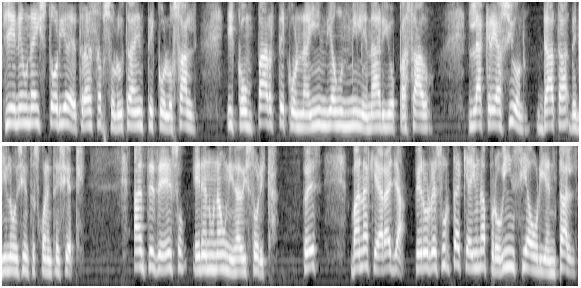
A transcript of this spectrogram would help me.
Tiene una historia detrás absolutamente colosal y comparte con la India un milenario pasado. La creación data de 1947. Antes de eso eran una unidad histórica. Entonces, van a quedar allá. Pero resulta que hay una provincia oriental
